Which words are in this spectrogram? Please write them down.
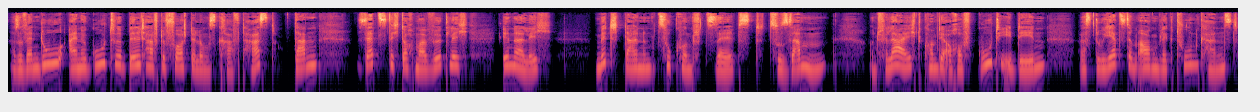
Also wenn du eine gute, bildhafte Vorstellungskraft hast, dann setz dich doch mal wirklich innerlich mit deinem Zukunftsselbst zusammen und vielleicht kommt ihr auch auf gute Ideen, was du jetzt im Augenblick tun kannst,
